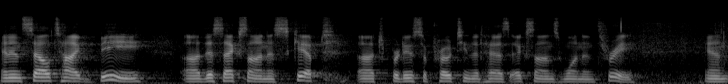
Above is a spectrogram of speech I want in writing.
And in cell type B, uh, this exon is skipped uh, to produce a protein that has exons 1 and 3. And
